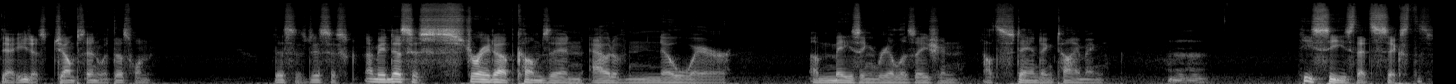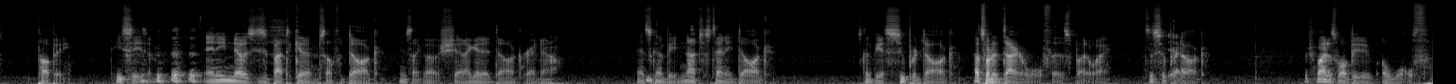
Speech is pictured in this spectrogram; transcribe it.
Yeah, he just jumps in with this one. This is just, just I mean, this just straight up comes in out of nowhere. Amazing realization, outstanding timing. He sees that sixth puppy. He sees him, and he knows he's about to get himself a dog. He's like, "Oh shit, I get a dog right now." And it's gonna be not just any dog. It's gonna be a super dog. That's what a dire wolf is, by the way. It's a super Yeah. dog, which might as well be a wolf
